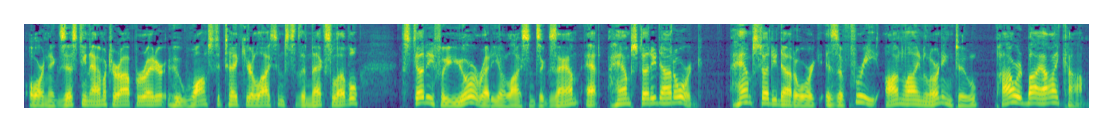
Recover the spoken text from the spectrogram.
or an existing amateur operator who wants to take your license to the next level? Study for your radio license exam at hamstudy.org. Hamstudy.org is a free online learning tool powered by ICOM.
